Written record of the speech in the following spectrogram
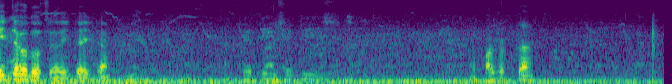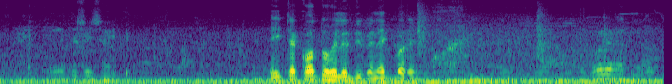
এইটা কত হচ্ছে এইটা এইটা? তিনশো পাঁচশোটা? এইটা কত হইলে দিবেন একবারে? বলেন আপনি কত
